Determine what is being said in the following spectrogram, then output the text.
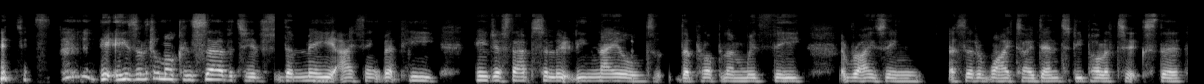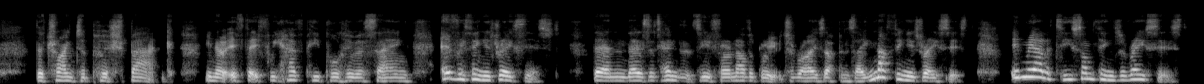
he's a little more conservative than me, mm. I think, but he he just absolutely nailed the problem with the rising a sort of white identity politics, the the trying to push back. You know, if if we have people who are saying everything is racist, then there's a tendency for another group to rise up and say nothing is racist. In reality, some things are racist.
